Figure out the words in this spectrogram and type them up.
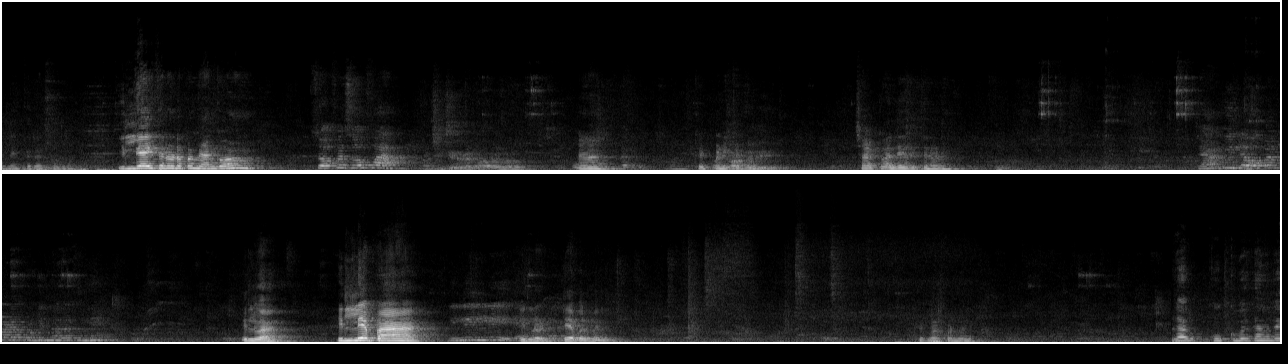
ಎಲ್ಲ ಈ ಥರ ಕೂದ್ರು ಇಲ್ಲೇ ಐತೆ ನೋಡಪ್ಪ ಮ್ಯಾಂಗೋ. Sofa sofa. ಹಾಂ ಕಟ್ ಮಾಡಿ ಕಟ್ ಮಾಡಿ. ಚಾಕು ಅಲ್ಲೇ ಇರುತ್ತೆ ನೋಡಿ. ಇಲ್ವಾ? ಇಲ್ಲೇಪ್ಪ ಇಲ್ಲಿ ಇಲ್ಲಿ. ಇಲ್ಲಿ ನೋಡಿ ಟೇಬಲ್ ಮೇಲೆ. ಕಟ್ ಮಾಡ್ಕೊಂಡು ಬನ್ನಿ. ಎಲ್ಲಾರು ಕುಕ್ಬೇಕಂದ್ರೆ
